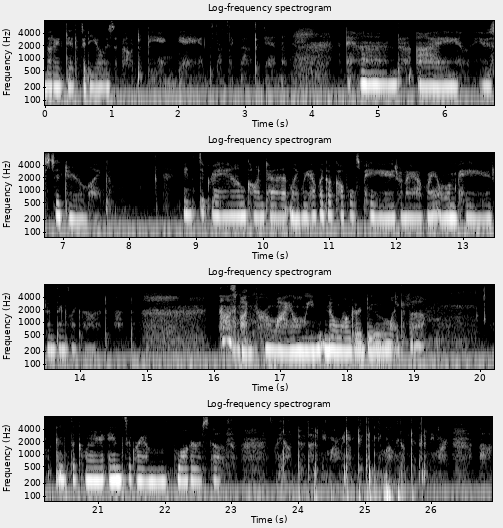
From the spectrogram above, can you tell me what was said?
that I did videos about being gay and stuff like that in. And I used to do like Instagram content. Like we have like a couples page and I have my own page and things like that. And that was fun for a while. We no longer do like the Instagram Instagram vlogger stuff. We don't do that anymore. We don't do that anymore. We don't do that anymore. Um,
